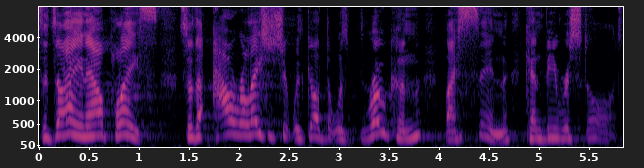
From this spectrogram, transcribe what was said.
to die in our place so that our relationship with God that was broken by sin can be restored.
